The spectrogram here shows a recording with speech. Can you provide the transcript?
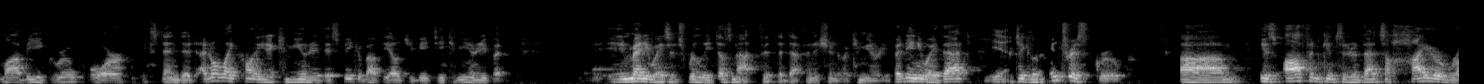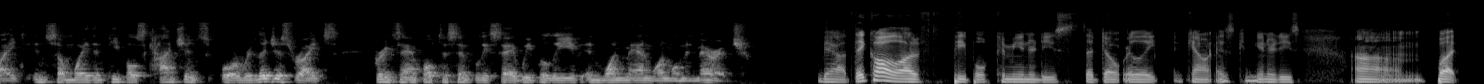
lobby group or extended. I don't like calling it a community. They speak about the LGBT community, but in many ways, it really does not fit the definition of a community. But anyway, that yeah. particular interest group um, is often considered that's a higher right in some way than people's conscience or religious rights. For example, to simply say we believe in one man, one woman marriage. Yeah, they call a lot of people communities that don't really count as communities. Um, but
